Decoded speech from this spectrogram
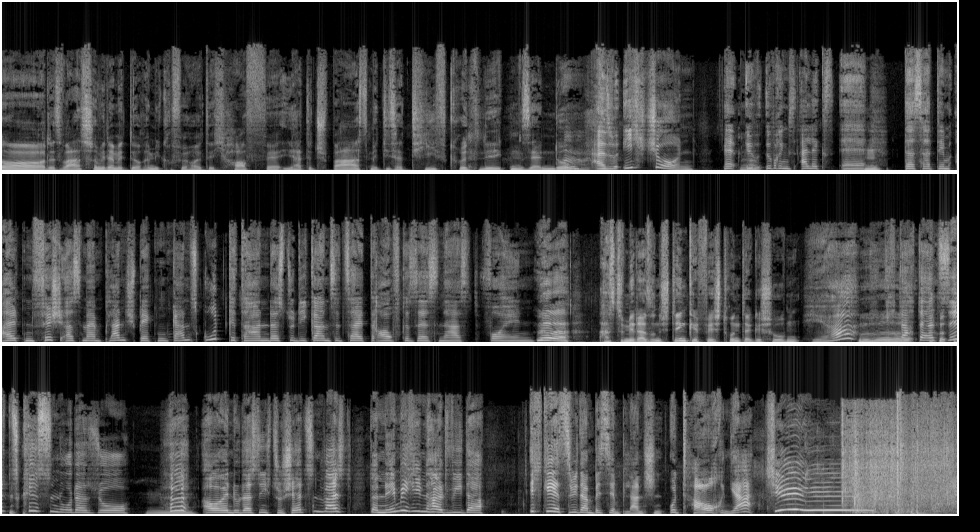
So, das war's schon wieder mit Dore Mikro für heute. Ich hoffe, ihr hattet Spaß mit dieser tiefgründigen Sendung. Also ich schon. Äh, Ja? Übrigens, Alex, äh, Hm? das hat dem alten Fisch aus meinem Planschbecken ganz gut getan, dass du die ganze Zeit drauf gesessen hast vorhin. Ja, hast du mir da so einen Stinkefisch drunter geschoben? Ja? Ich dachte als Sitzkissen oder so. Hm. Hm, Aber wenn du das nicht zu schätzen weißt, dann nehme ich ihn halt wieder. Ich gehe jetzt wieder ein bisschen planschen und tauchen, ja? Tschüss!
